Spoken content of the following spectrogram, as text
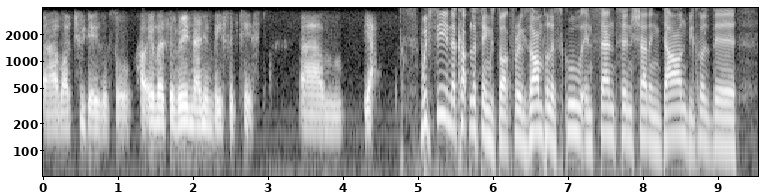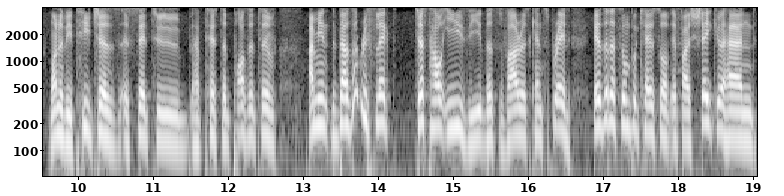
uh, about two days or so. However, it's a very non-invasive test. Um, yeah. We've seen a couple of things, Doc. For example, a school in Sandton shutting down because the one of the teachers is said to have tested positive. I mean, does that reflect just how easy this virus can spread? Is it a simple case of if I shake your hand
